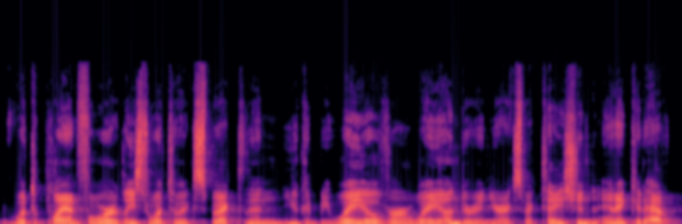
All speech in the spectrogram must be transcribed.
what to plan for, at least what to expect, then you could be way over or way under in your expectation, and it could have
